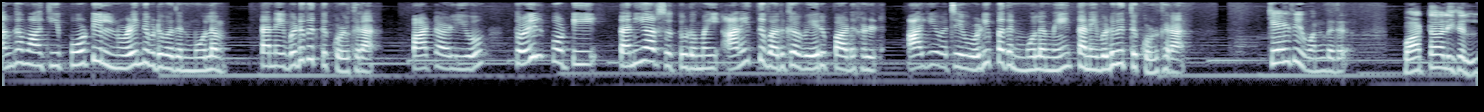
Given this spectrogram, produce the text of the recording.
அங்கமாகி போட்டியில் நுழைந்து விடுவதன் மூலம் தன்னை விடுவித்துக் கொள்கிறான். பாட்டாளியோ தொழில் போட்டி தனியார் சொத்துடைமை அனைத்து வர்க்க வேறுபாடுகள் ஆகியவற்றை ஒழிப்பதன் மூலமே தன்னை விடுவித்துக் கொள்கிறான். கேள்வி ஒன்பது. பாட்டாளிகள்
